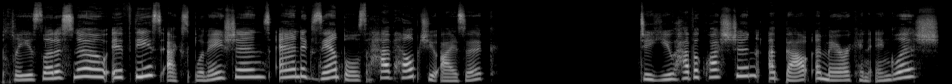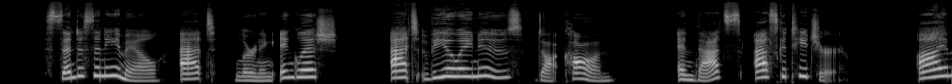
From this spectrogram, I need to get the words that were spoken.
Please let us know if these explanations and examples have helped you, Isaac. Do you have a question about American English? Send us an email at learningenglish at voanews.com. And that's Ask a Teacher. I'm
